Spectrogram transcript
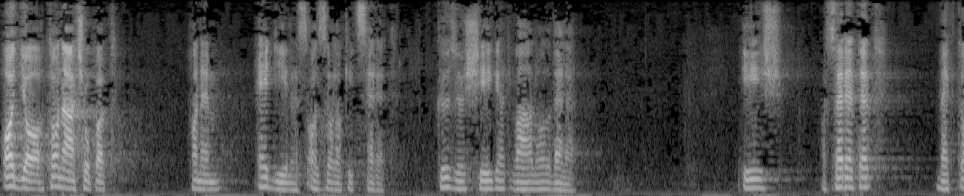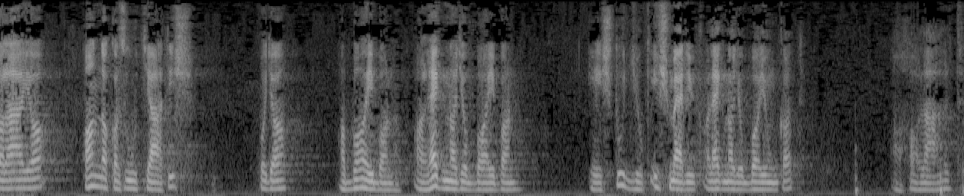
adja a tanácsokat, hanem egyé lesz azzal, akit szeret. Közösséget vállal vele. És a szeretet megtalálja annak az útját is, hogy a, a bajban, a legnagyobb bajban, és tudjuk, ismerjük a legnagyobb bajunkat, a halált,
